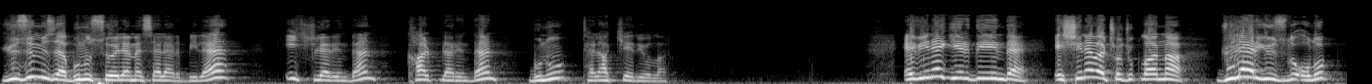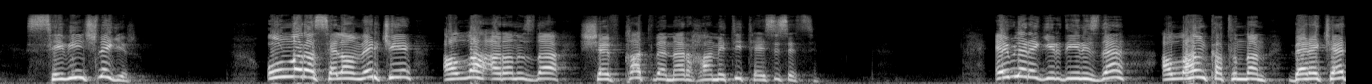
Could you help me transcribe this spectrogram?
yüzümüze bunu söylemeseler bile içlerinden, kalplerinden bunu telakki ediyorlar. Evine girdiğinde eşine ve çocuklarına güler yüzlü olup sevinçle gir. Onlara selam ver ki Allah aranızda şefkat ve merhameti tesis etsin. Evlere girdiğinizde Allah'ın katından bereket,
